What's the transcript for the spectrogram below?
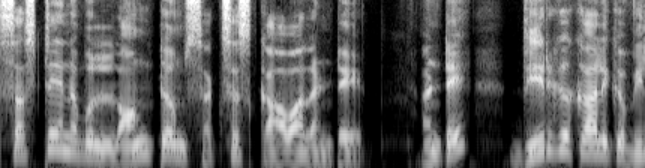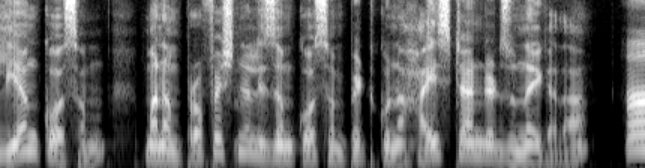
సస్టైనబుల్ లాంగ్ టర్మ్ సక్సెస్ కావాలంటే అంటే దీర్ఘకాలిక విలయం కోసం మనం ప్రొఫెషనలిజం కోసం పెట్టుకున్న హై స్టాండర్డ్స్ ఉన్నాయి కదా? ఆ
